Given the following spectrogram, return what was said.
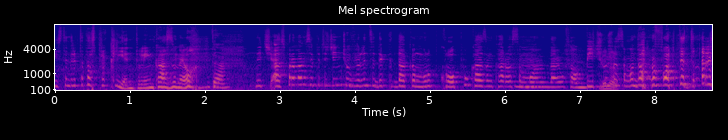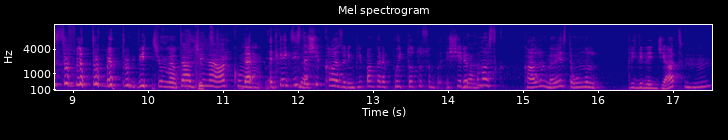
este îndreptată asupra clientului în cazul meu. Da, Deci asupra mea nu se petrece nicio violență decât dacă îmi rup cropul, caz în care o să mă, dar, sau biciul și Bine. o să mă doară foarte tare sufletul pentru biciul meu. da, bine, oricum... Dar, adică există da. și cazuri în clipa în care pui totul sub... Și Da. recunosc, cazul meu este unul privilegiat, Mhm.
